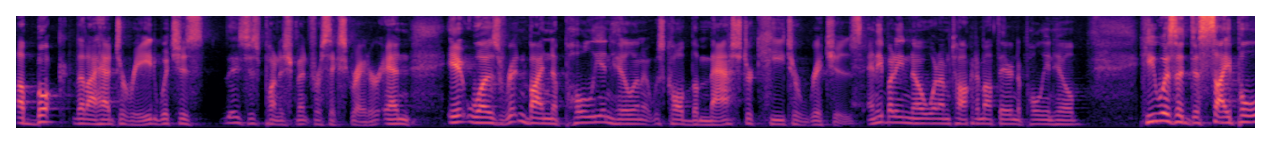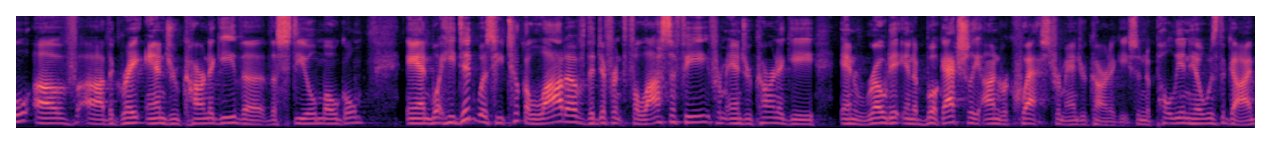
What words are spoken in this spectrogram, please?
a book that I had to read, which is it's just punishment for a sixth grader. And it was written by Napoleon Hill, and it was called The Master Key to Riches. Anybody know what I'm talking about there, Napoleon Hill? He was a disciple of uh, the great Andrew Carnegie, the, the steel mogul. And what he did was he took a lot of the different philosophy from Andrew Carnegie and wrote it in a book, actually on request from Andrew Carnegie. So Napoleon Hill was the guy.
